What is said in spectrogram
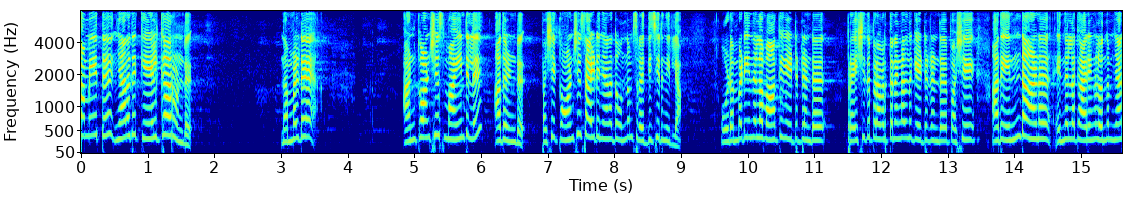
സമയത്ത് ഞാനത് കേൾക്കാറുണ്ട്. നമ്മളുടെ അൺകോൺഷ്യസ് മൈൻഡിൽ അതുണ്ട്. പക്ഷേ കോൺഷ്യസ് ആയിട്ട് ഞാനത് ഒന്നും ശ്രദ്ധിച്ചിരുന്നില്ല. ഉടമ്പടി എന്നുള്ള വാക്ക് കേട്ടിട്ടുണ്ട് പ്രേക്ഷിത പ്രവർത്തനങ്ങൾ എന്ന് കേട്ടിട്ടുണ്ട്. പക്ഷേ അത് എന്താണ് എന്നുള്ള കാര്യങ്ങളൊന്നും ഞാൻ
